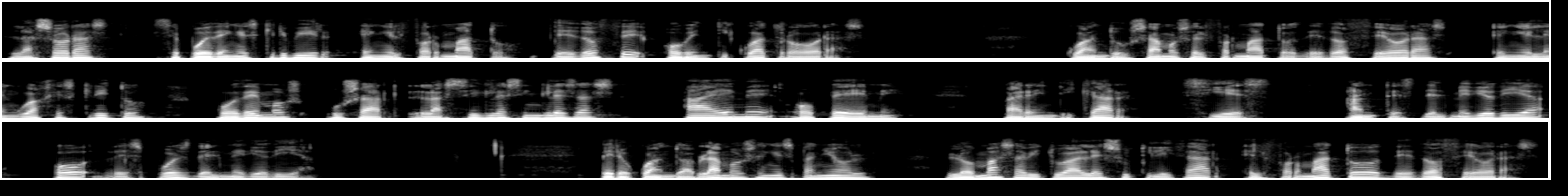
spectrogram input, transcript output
Las horas se pueden escribir en el formato de 12 o 24 horas. Cuando usamos el formato de 12 horas en el lenguaje escrito, podemos usar las siglas inglesas AM o PM para indicar si es antes del mediodía o después del mediodía. Pero cuando hablamos en español, lo más habitual es utilizar el formato de 12 horas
